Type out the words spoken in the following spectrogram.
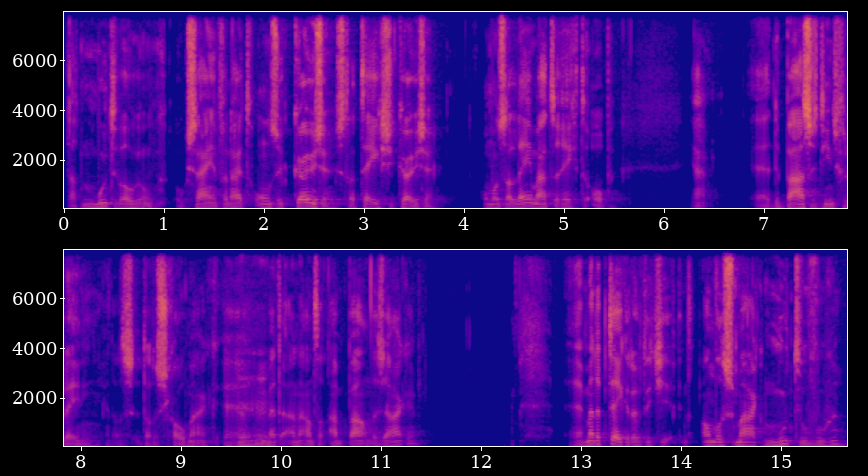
Dat moeten we ook, ook zijn vanuit onze keuze, strategische keuze, om ons alleen maar te richten op ja, eh, de basisdienstverlening. En dat is, dat is schoonmaak, eh, Mhm. met een aantal aanpalende zaken. Eh, maar dat betekent ook dat je een andere smaak moet toevoegen,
